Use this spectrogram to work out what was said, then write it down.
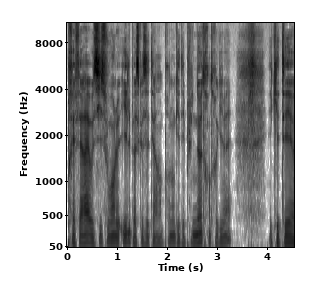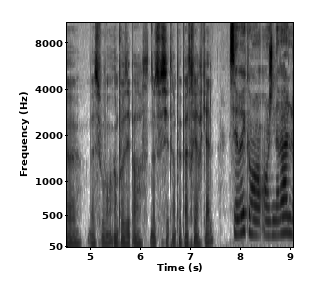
préférais aussi souvent le il parce que c'était un pronom qui était plus neutre, entre guillemets, et qui était bah, souvent imposé par notre société un peu patriarcale. C'est vrai qu'en général,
